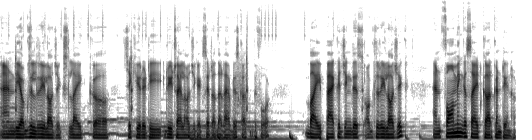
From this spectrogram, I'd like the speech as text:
and the auxiliary logics like uh, security, retry logic, etc., that I have discussed before, by packaging this auxiliary logic and forming a sidecar container.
